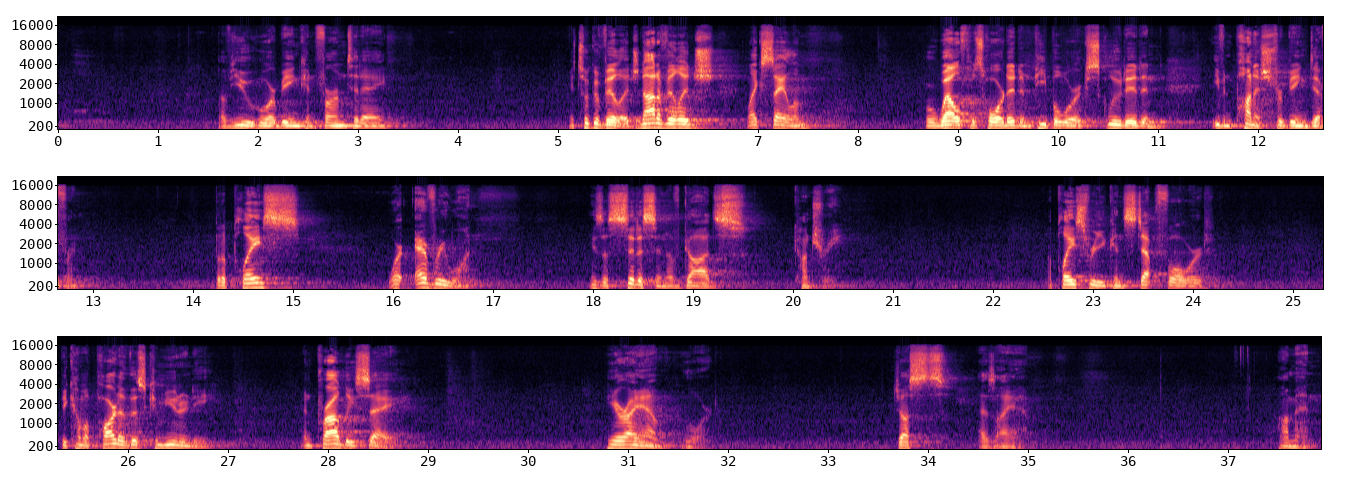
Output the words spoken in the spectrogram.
of you who are being confirmed today. It took a village, not a village like Salem, where wealth was hoarded and people were excluded and even punished for being different but a place where everyone is a citizen of God's country. A place where you can step forward, become a part of this community, and proudly say, Here I am, Lord, just as I am. Amen.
